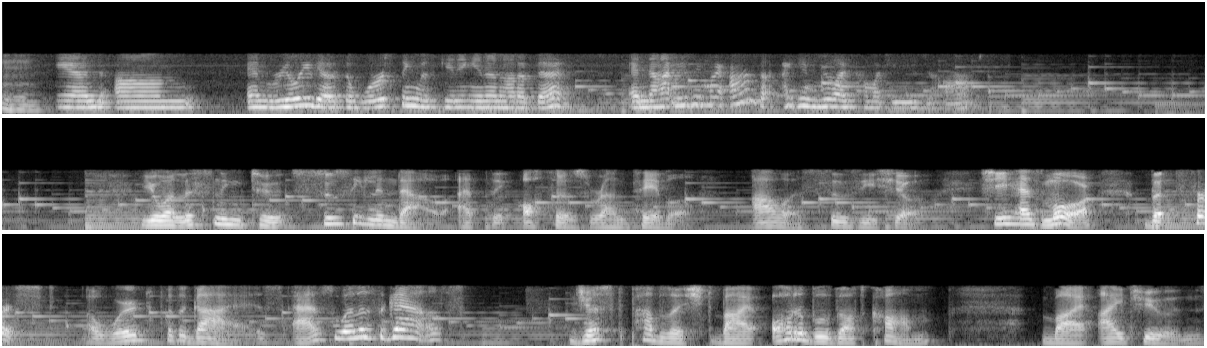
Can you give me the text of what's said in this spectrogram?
Mm-hmm. and um and really the the worst thing was getting in and out of bed and not using my arms. I didn't realize how much you use your arms you are listening to Susie Lindau at the Authors Roundtable, our Susie show. She has more, but first, a word for the guys as well as the gals. Just published by Audible.com, by iTunes,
